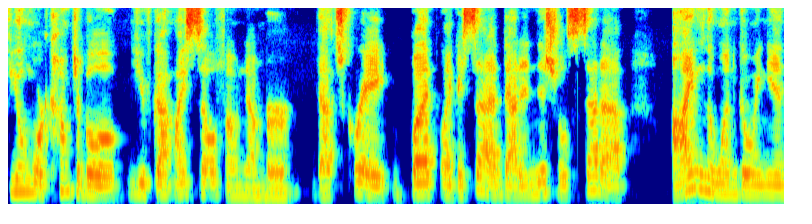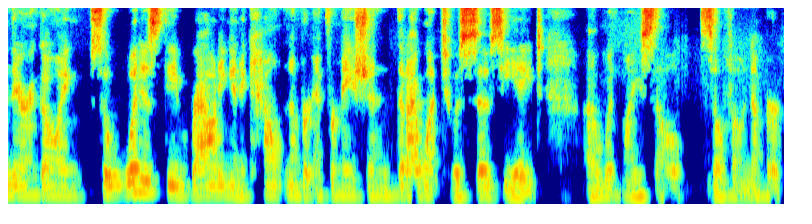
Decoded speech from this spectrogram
feel more comfortable. You've got my cell phone number that's great. But like I said, that initial setup, I'm the one going in there and going, so what is the routing and account number information that I want to associate uh, with my cell cell phone number?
